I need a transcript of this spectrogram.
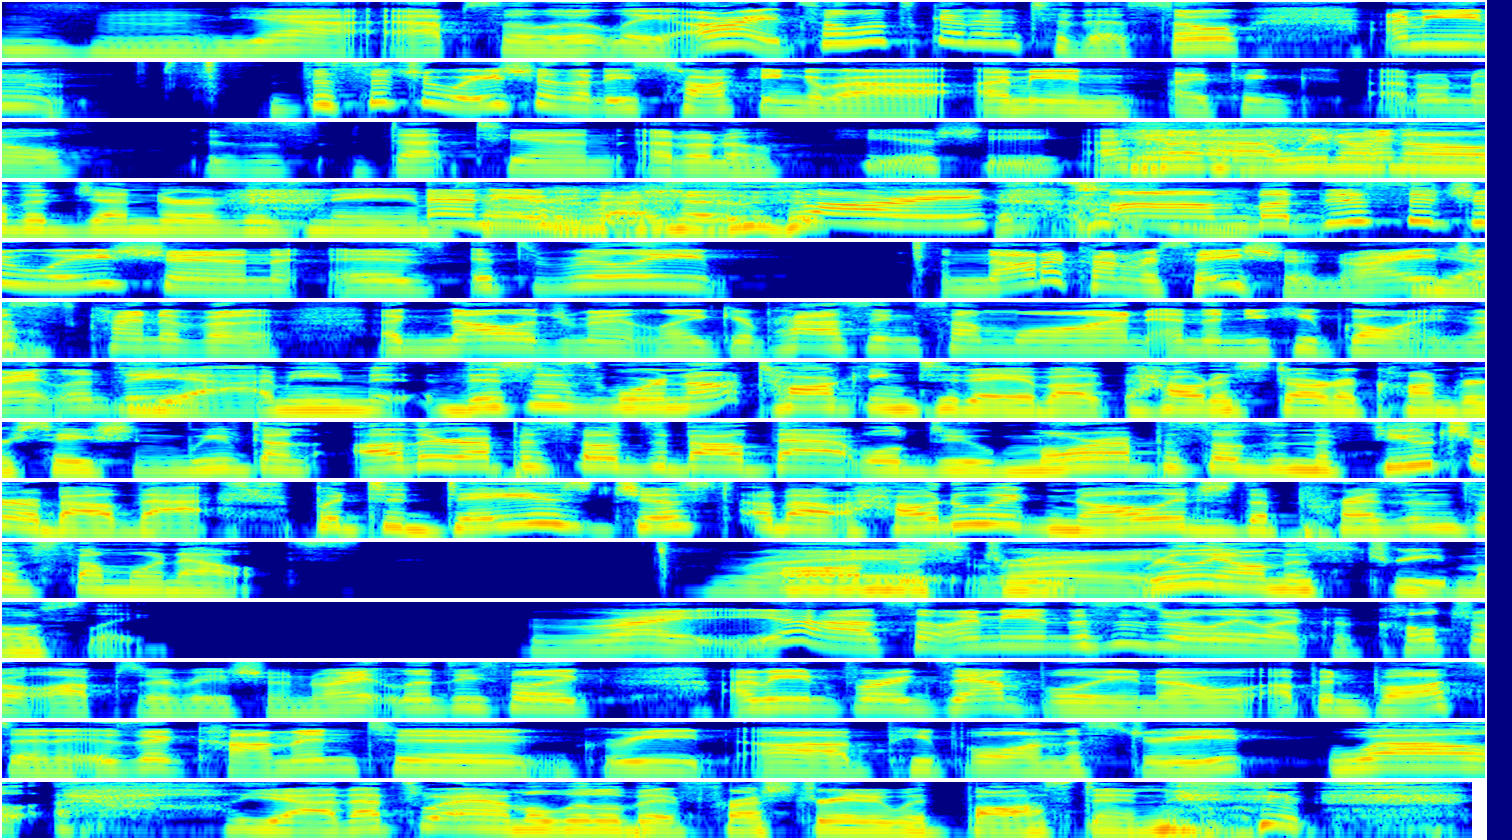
Mm-hmm. Yeah, absolutely. All right. So let's get into this. So, I mean, the situation that he's talking about, I mean, I think, I don't know, is this Datien? I don't know. He or she. Yeah, we don't know the gender of his name. Anyway, sorry, guys. sorry. Um, but this situation is, it's really not a conversation, right? Yeah. Just kind of an acknowledgement, like you're passing someone and then you keep going, right, Lindsay? Yeah. I mean, this is, we're not talking today about how to start a conversation. We've done other episodes about that. We'll do more episodes in the future about that. But today is just about how to acknowledge the presence of someone else Right. on the street, right. really on the street mostly. Right. Yeah. So, I mean, this is really like a cultural observation, right? Lindsay, so like, I mean, for example, you know, up in Boston, is it common to greet, uh, people on the street? Well, yeah, that's why I'm a little bit frustrated with Boston. uh-huh.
